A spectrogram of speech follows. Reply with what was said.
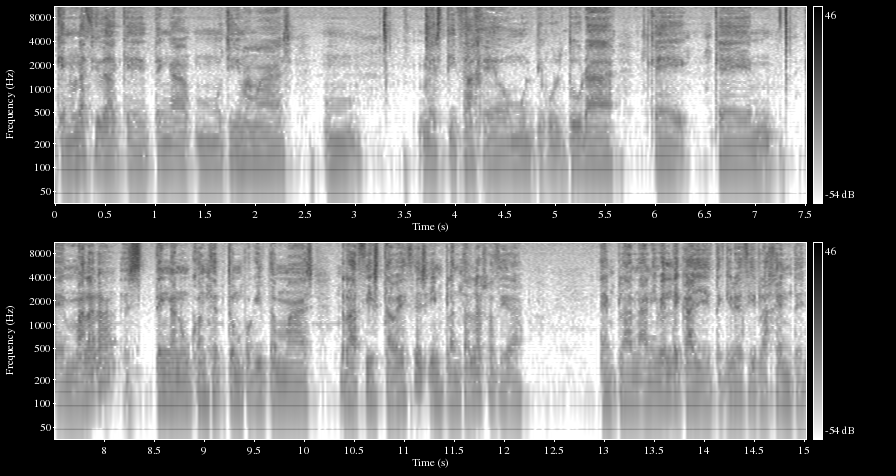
que en una ciudad que tenga muchísima más mm, mestizaje o multicultura que, que en Málaga tengan un concepto un poquito más racista a veces e implantar la sociedad. En plan, a nivel de calle, te quiero decir, la gente.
